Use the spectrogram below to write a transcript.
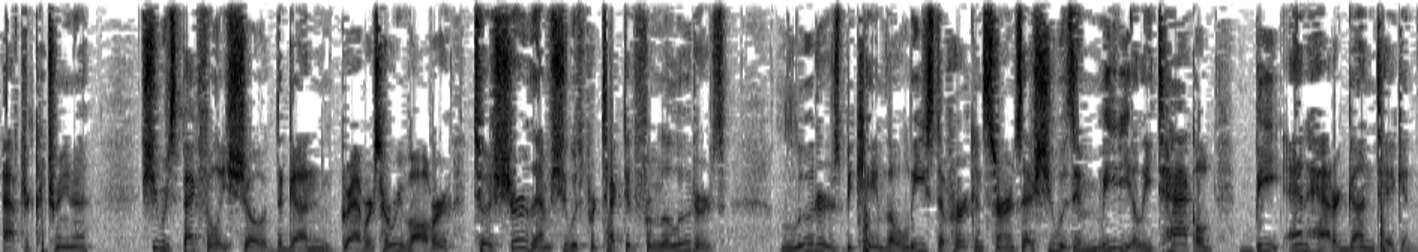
after Katrina? She respectfully showed the gun grabbers her revolver to assure them she was protected from the looters. Looters became the least of her concerns as she was immediately tackled, beat, and had her gun taken.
